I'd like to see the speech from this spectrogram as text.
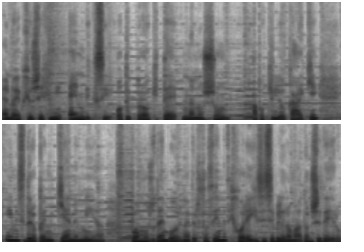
ενώ η πιο συχνή ένδειξη ότι πρόκειται να νοσούν από κοιλιοκάκι είναι η συντροπενική ανεμία, που όμως δεν μπορεί να διορθωθεί με τη χορήγηση συμπληρωμάτων σιδήρου.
